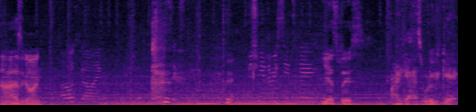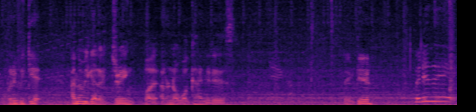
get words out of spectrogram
Uh, how's it going? Oh, it's going. 60. You should need the receipt today? Yes, please. Alright guys, what do we get? What do we get? I know we got a drink, but I don't know what kind it is. There you go. Thank you. What is it?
